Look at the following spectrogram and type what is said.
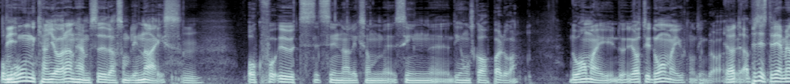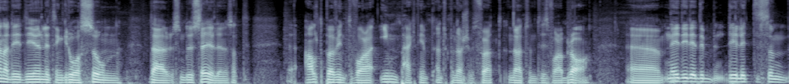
Om Det- hon kan göra en hemsida som blir nice Mm. Och få ut sina, liksom, sin, det hon skapar då, då har man ju, då, jag tycker då har man gjort någonting bra. Ja, precis, det är det jag menar. Det, det är ju en liten gråzon där, som du säger Linus, att eh, allt behöver inte vara impact i entrepreneurship för att nödvändigtvis vara bra. Eh, Nej, det, det, det, det är lite som,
